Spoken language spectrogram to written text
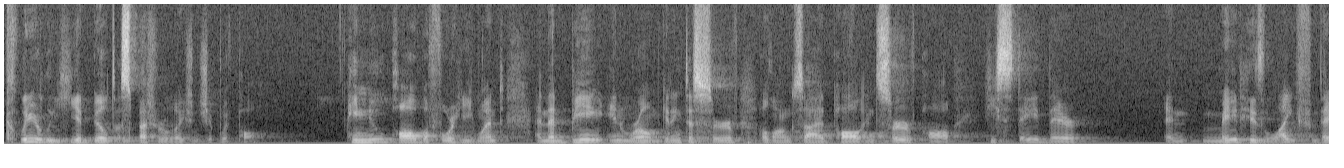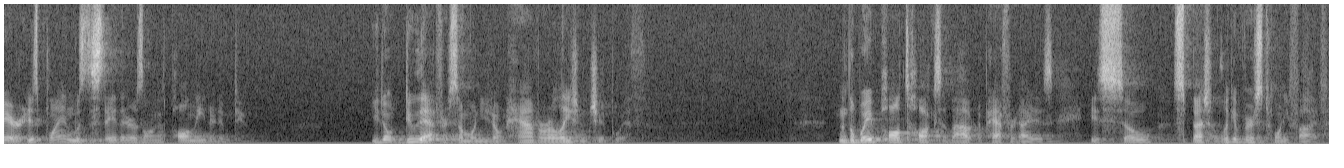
Clearly, he had built a special relationship with Paul. He knew Paul before he went, and then being in Rome, getting to serve alongside Paul and serve Paul, he stayed there and made his life there. His plan was to stay there as long as Paul needed him to. You don't do that for someone you don't have a relationship with. Now, the way Paul talks about Epaphroditus is so special. Look at verse 25.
